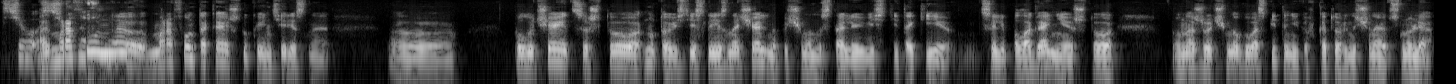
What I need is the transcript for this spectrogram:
с чего? А с марафон, чего марафон такая штука интересная. Э, получается, что, ну, то есть, если изначально, почему мы стали вести такие целеполагания, что у нас же очень много воспитанников, которые начинают с нуля.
